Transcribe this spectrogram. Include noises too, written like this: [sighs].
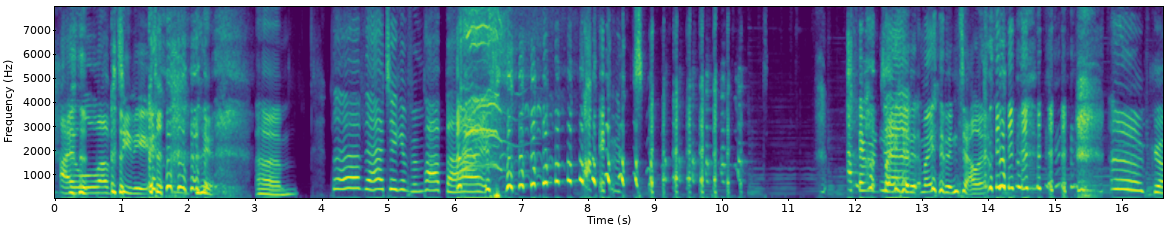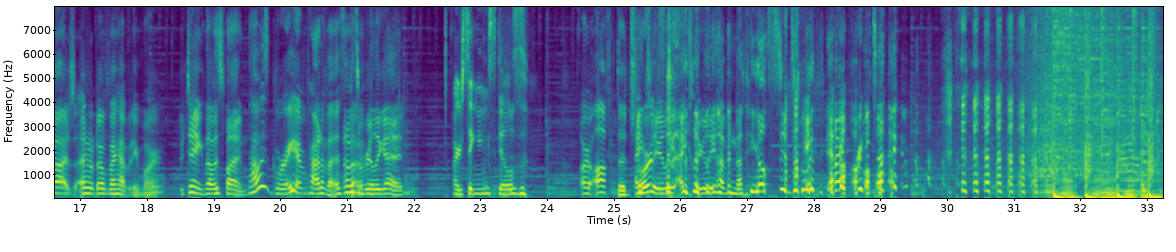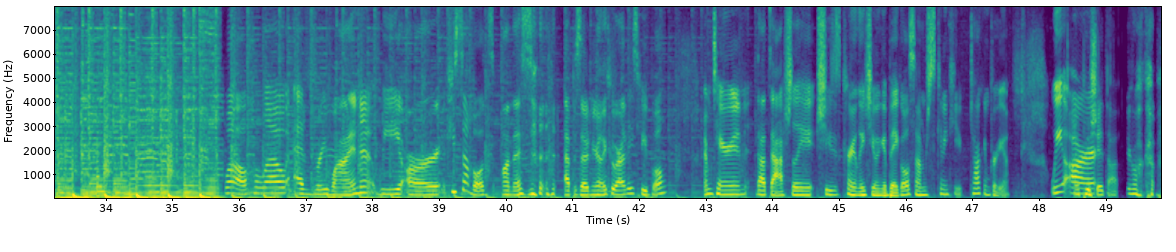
I love TV. [laughs] Um, love that chicken from Popeyes. [laughs] I'm [laughs] my hidden my hidden talent. [laughs] oh gosh, I don't know if I have any more. Dang, that was fun. That was great. I'm proud of us. That was really good. Our singing skills [laughs] are off the I charts. clearly I clearly have nothing else to do with my free time. Well, hello everyone. We are, if you stumbled on this [laughs] episode and you're like, who are these people? I'm Taryn. That's Ashley. She's currently chewing a bagel, so I'm just going to keep talking for you. We are, I appreciate that. [laughs] you're welcome.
